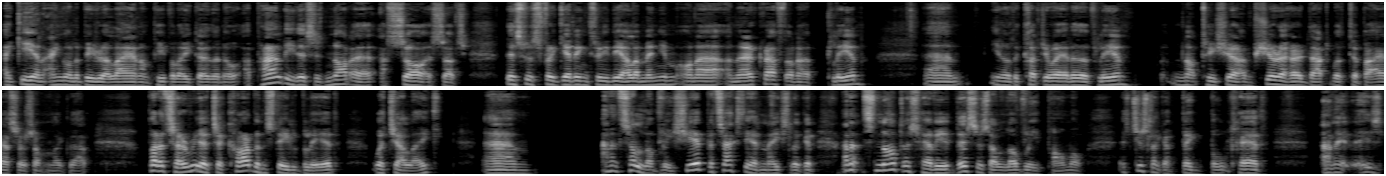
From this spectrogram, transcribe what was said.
again, I'm going to be relying on people out there that know. Apparently, this is not a, a saw as such. This was for getting through the aluminium on a, an aircraft, on a plane. Um, you know, to cut your way out of the plane. I'm not too sure. I'm sure I heard that with Tobias or something like that. But it's a real, it's a carbon steel blade, which I like. Um, and it's a lovely shape. It's actually a nice looking, and it's not as heavy. This is a lovely pommel. It's just like a big bolt head and it is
